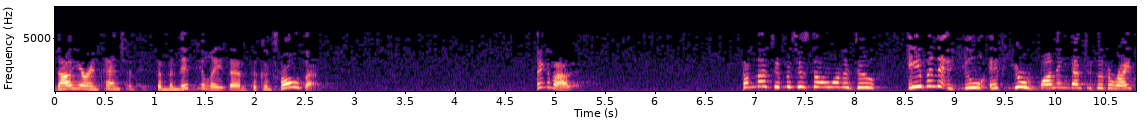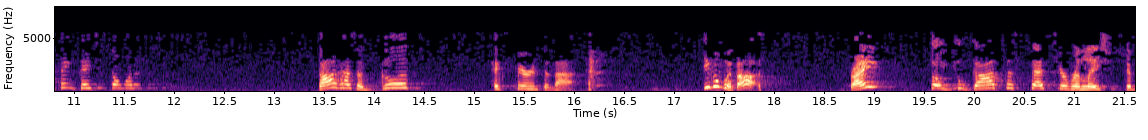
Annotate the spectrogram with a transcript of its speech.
now your intention is to manipulate them, to control them. Think about it. Sometimes people just don't want to do, even if you if you're wanting them to do the right thing, they just don't want to do it. God has a good experience in that. even with us. Right? So you got to set your relationship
